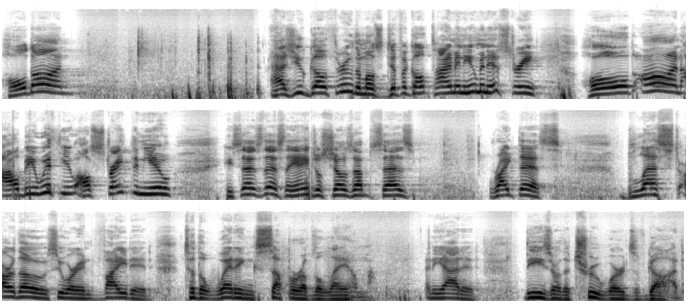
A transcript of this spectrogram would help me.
Hold on. As you go through the most difficult time in human history, hold on. I'll be with you. I'll strengthen you. He says this. The angel shows up, says, Write this Blessed are those who are invited to the wedding supper of the Lamb. And he added, These are the true words of God.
